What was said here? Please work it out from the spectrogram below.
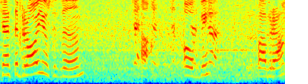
Känns det bra Josefin? Ja, Obby. Vad bra.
